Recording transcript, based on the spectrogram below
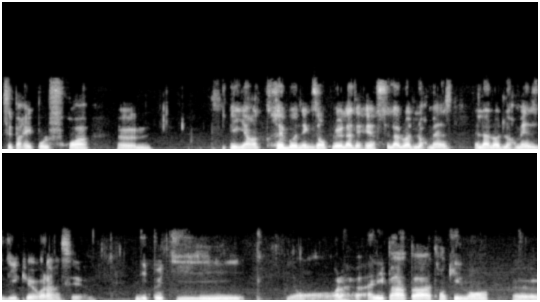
c'est pareil pour le froid. Euh, et il y a un très bon exemple là derrière, c'est la loi de l'Hormèse. Et la loi de l'Hormèse dit que voilà, c'est des petits, voilà, aller pas à pas, tranquillement, euh,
